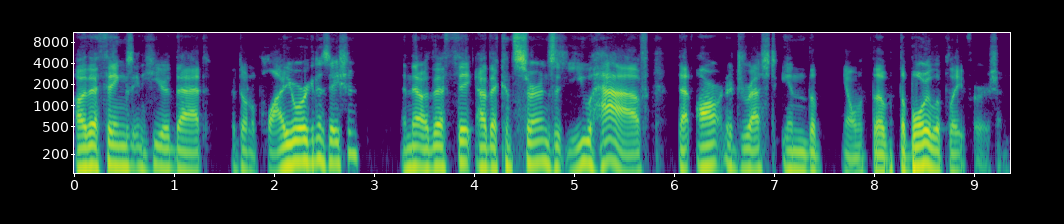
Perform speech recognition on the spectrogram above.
are there things in here that don't apply to your organization? And are there th- are there concerns that you have that aren't addressed in the you know the the boilerplate version?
